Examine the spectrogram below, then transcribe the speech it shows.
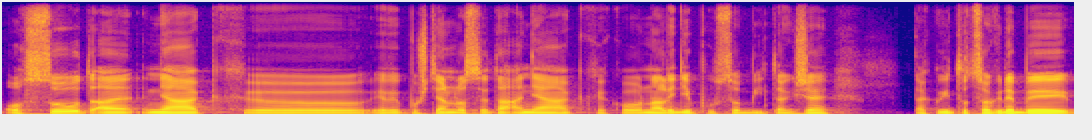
osud a nějak uh, je vypuštěna do světa a nějak jako na lidi působí. Takže takový to, co kdyby,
